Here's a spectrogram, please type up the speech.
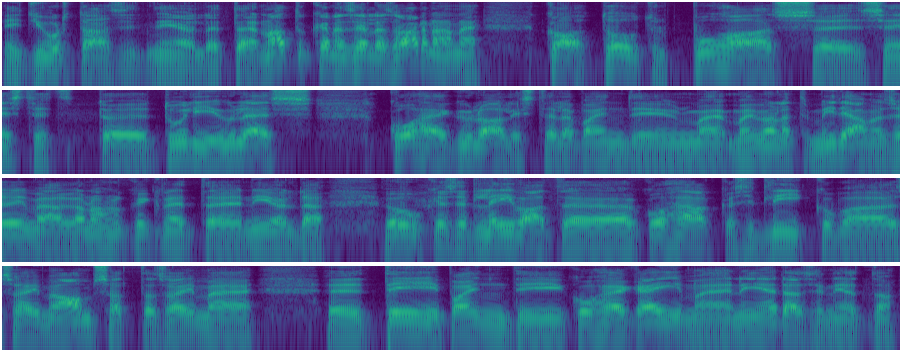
neid jurtasid nii-öelda, et natukene selle sarnane, ka tohutult puhas, seest tuli üles kohe külalistele pandi, ma, ei mäleta, mida me sõime, aga noh, kõik need äh, nii-öelda õhukesed leivad äh, kohe hakkasid liikuma, saime ampsata, saime äh, tee pandi kohe käima ja nii edasi, nii et noh,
